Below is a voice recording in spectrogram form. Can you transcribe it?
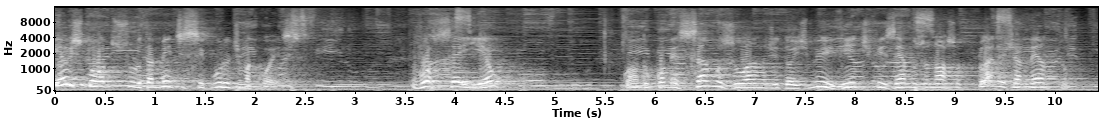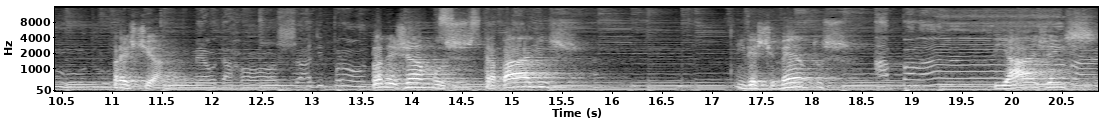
Eu estou absolutamente seguro de uma coisa: você e eu, quando começamos o ano de 2020, fizemos o nosso planejamento para este ano. Planejamos trabalhos, investimentos, viagens,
